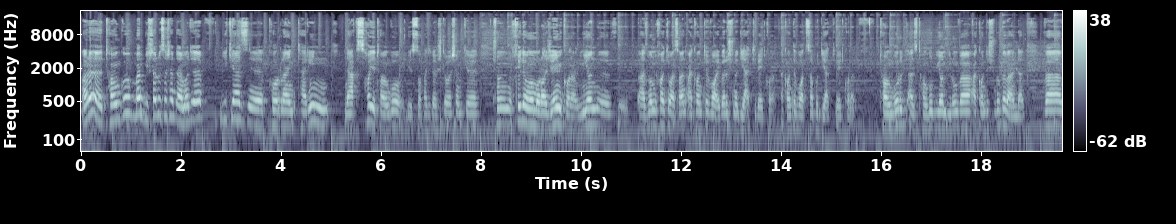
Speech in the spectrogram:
آره تانگو من بیشتر دوست داشتم در مورد یکی از پررنگ ترین نقص های تانگو یه صحبتی داشته باشم که چون خیلی ما مراجعه می‌کنن میان از ما می‌خوان که مثلا account وایبرشون رو deactivate کنن account واتساپ رو deactivate کنن. تانگو رو از تانگو بیان بیرون و account شون رو ببندن. و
